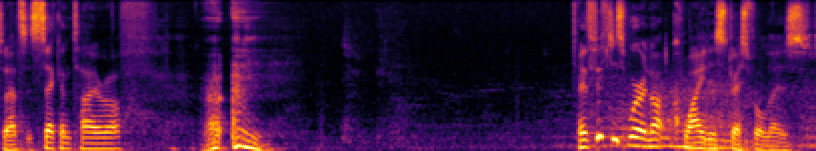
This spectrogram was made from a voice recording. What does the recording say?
So that's the second tire off. the 50s were not quite as stressful as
